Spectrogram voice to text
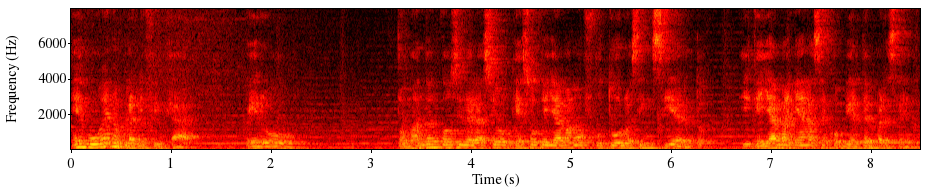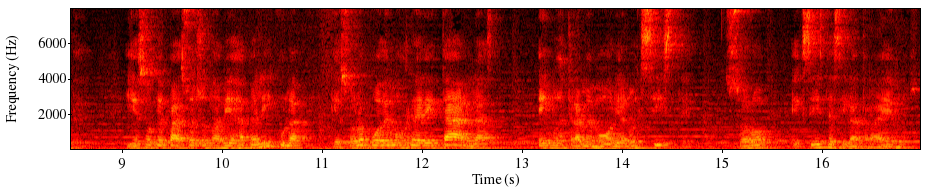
es bueno planificar, pero tomando en consideración que eso que llamamos futuro es incierto y que ya mañana se convierte en presente. Y eso que pasó es una vieja película que solo podemos reeditarlas en nuestra memoria, no existe. Solo existe si la traemos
